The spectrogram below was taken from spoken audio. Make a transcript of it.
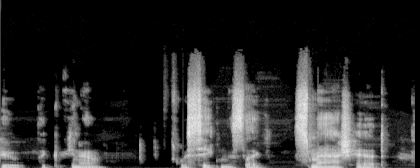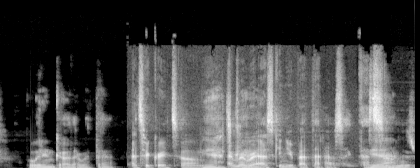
who like you know was seeking this like smash hit but we didn't go there with that. That's a great song. Yeah, I remember good. asking you about that. I was like, that Yeah. song has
